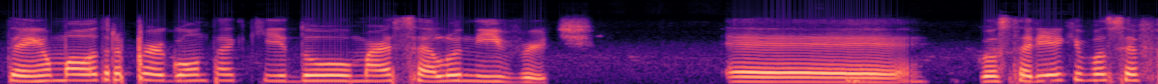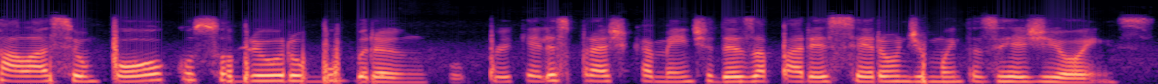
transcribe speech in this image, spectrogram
Tem uma outra pergunta aqui do Marcelo Nivert. É, gostaria que você falasse um pouco sobre o urubu branco, porque eles praticamente desapareceram de muitas regiões.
